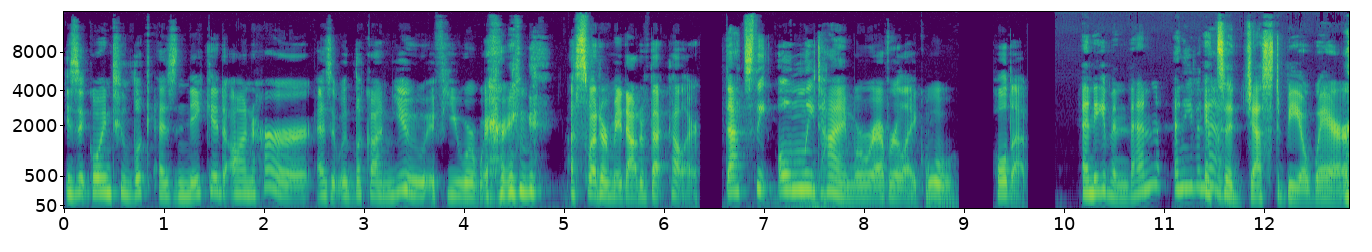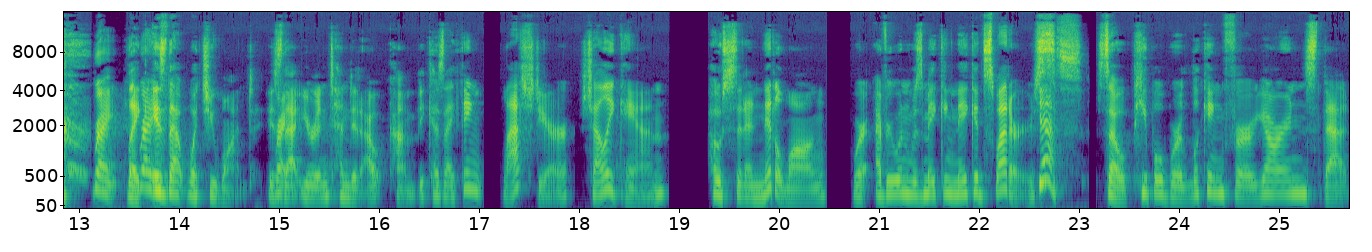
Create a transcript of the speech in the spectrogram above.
is it going to look as naked on her as it would look on you if you were wearing a sweater made out of that color? That's the only time where we're ever like, whoa, hold up. And even then, And even it's then, a just be aware. right, Like, right. is that what you want? Is Right. that your intended outcome? Because I think last year, Shelly Can hosted a knit along where everyone was making naked sweaters. yes, So people were looking for yarns that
